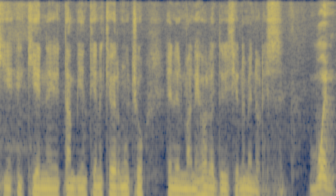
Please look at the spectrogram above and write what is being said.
quien, quien, eh, también tiene que ver mucho en el manejo de las divisiones menores. Bueno,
